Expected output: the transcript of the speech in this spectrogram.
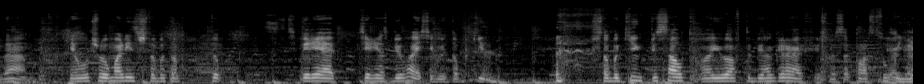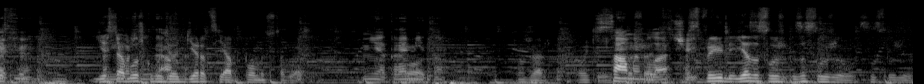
да. Тебе лучше бы молиться, чтобы Топ... Топ... Теперь я теперь разбиваюсь и говорю Топ Кинг. Чтобы Кинг писал твою автобиографию, в смысле, просто Сука, биографию. если, если обложку будет делать. Герц, я полностью согласен. Нет, Рамита. Жаль. Окей. Самый хорошо. младший. Справедли- Я заслуж- заслужил, заслужил.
